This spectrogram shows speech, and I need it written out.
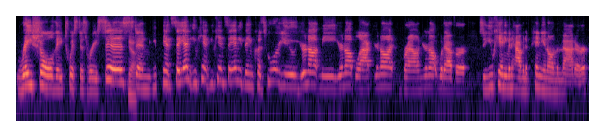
racial they twist as racist Yeah. and you can't say any you can't you can't say anything because who are you you're not me you're not black you're not brown you're not whatever so you can't even have an opinion on the matter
